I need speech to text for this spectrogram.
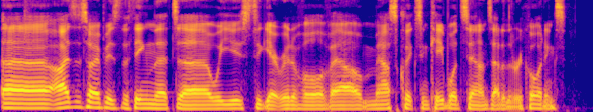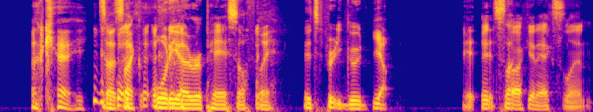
Uh, iZotope is the thing that uh, we use to get rid of all of our mouse clicks and keyboard sounds out of the recordings. Okay. So it's like audio repair software. It's pretty good. Yep. It, It's, it's like fucking excellent.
